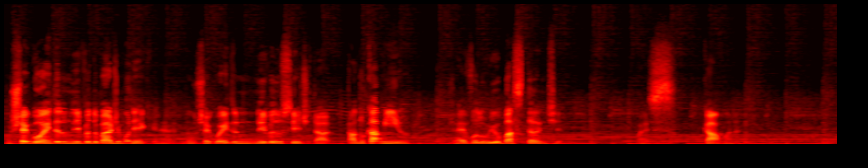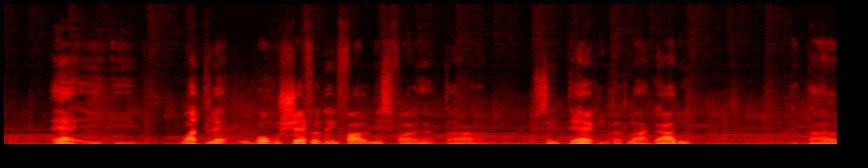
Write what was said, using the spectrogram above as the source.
Não chegou ainda no nível do Bayern de Munique, né? Não chegou ainda no nível do City. Tá, tá no caminho. Já evoluiu bastante. Mas calma, né? É, e, e o atleta. Bom, o Sheffield nem fala, nem se fala, né? Tá sem técnico, tá largado. Tá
